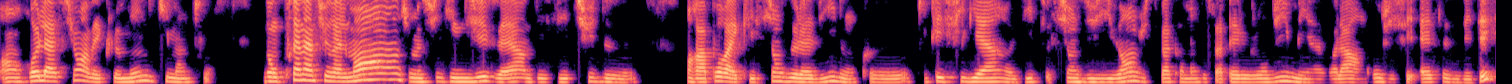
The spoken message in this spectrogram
en, relation avec le monde qui m'entoure. Donc très naturellement, je me suis dirigée vers des études en rapport avec les sciences de la vie, donc toutes les filières dites sciences du vivant. Je sais pas comment ça s'appelle aujourd'hui, mais voilà, en gros, j'ai fait SSVT.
